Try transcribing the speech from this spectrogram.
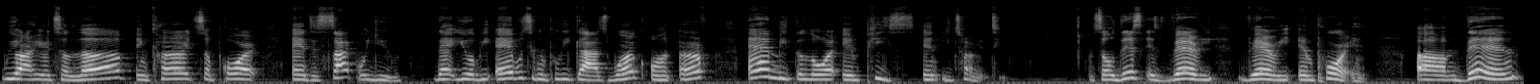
We are here to love, encourage, support, and disciple you that you'll be able to complete God's work on earth and meet the Lord in peace in eternity. So this is very, very important. Um, then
